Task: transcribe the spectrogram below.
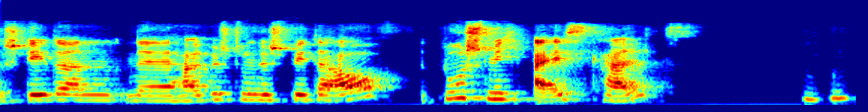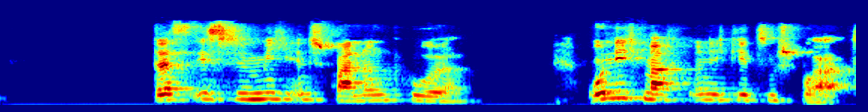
stehe dann eine halbe Stunde später auf, dusche mich eiskalt. Mhm. Das ist für mich Entspannung pur. Und ich mache und ich gehe zum Sport.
